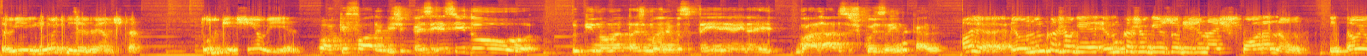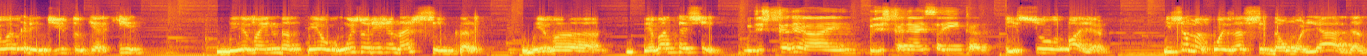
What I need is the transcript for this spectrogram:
Eu ia em muitos eventos, cara tudo que tinha eu ia. Pô, que foda, bicho. Esse, esse do, do Gnome da Tasmania, você tem ainda guardado essas coisas ainda, cara? Olha, eu nunca joguei, eu nunca joguei os originais fora, não. Então eu acredito que aqui deva ainda ter alguns originais sim, cara. Deva, deva ter sim. Podia escanear, hein? Podia escanear isso aí, hein, cara. Isso, olha, isso é uma coisa a se dar uma olhada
